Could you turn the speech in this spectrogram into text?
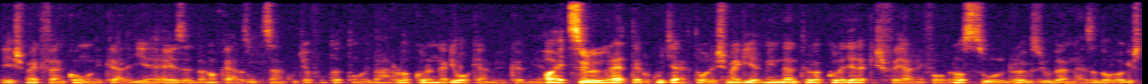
és megfelelően kommunikál egy ilyen helyzetben, akár az utcán kutyafutatón, vagy bárhol, akkor ennek jól kell működnie. Ha egy szülő retteg a kutyáktól és megijed mindentől, akkor a gyerek is félni fog. Rosszul rögzül benne ez a dolog, és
